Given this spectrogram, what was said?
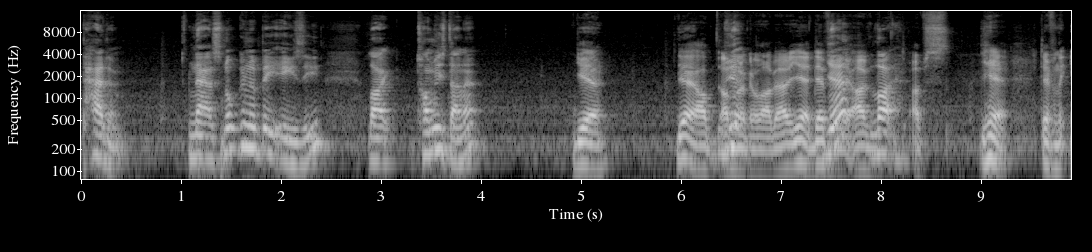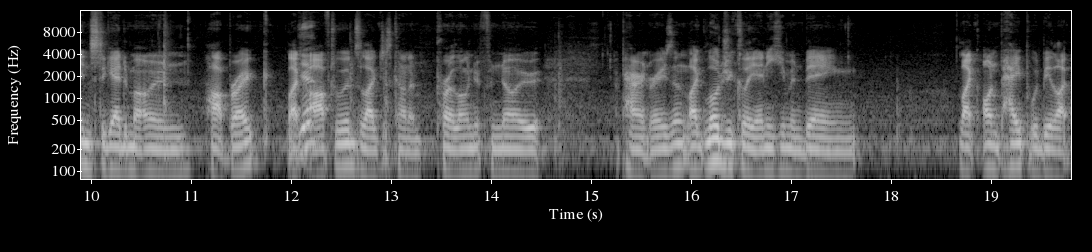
pattern. Now, it's not going to be easy. Like Tommy's done it. Yeah. Yeah, I'm, I'm Yeah. not gonna lie about it. Yeah, definitely. Yeah, I've, like- I've, yeah, definitely instigated my own heartbreak. Like Yeah. afterwards, like just kind of prolonged it for no apparent reason. Like logically, any human being, like on paper, would be like,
